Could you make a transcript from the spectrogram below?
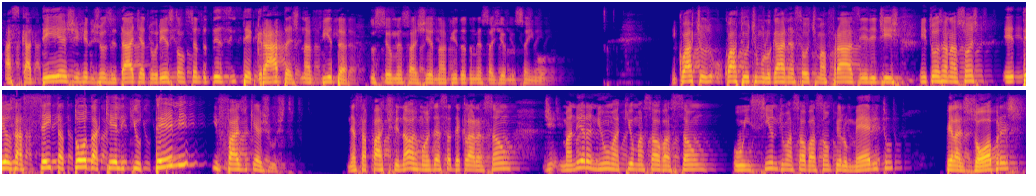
as cadeias de religiosidade e a dureza estão sendo desintegradas na vida do seu mensageiro, na vida do mensageiro do Senhor. Em quarto, quarto e último lugar, nessa última frase, ele diz: Em todas as nações, Deus aceita todo aquele que o teme e faz o que é justo. Nessa parte final, irmãos, dessa declaração, de maneira nenhuma aqui uma salvação, o ensino de uma salvação pelo mérito, pelas obras,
